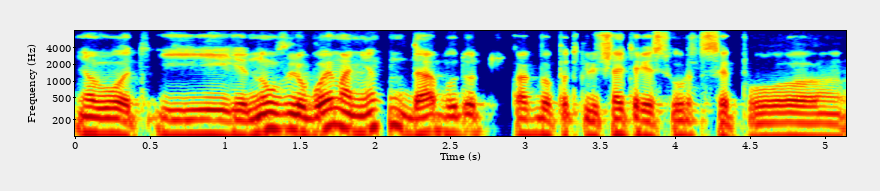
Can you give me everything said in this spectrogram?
Вот, и, ну, в любой момент, да, будут как бы подключать ресурсы по,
